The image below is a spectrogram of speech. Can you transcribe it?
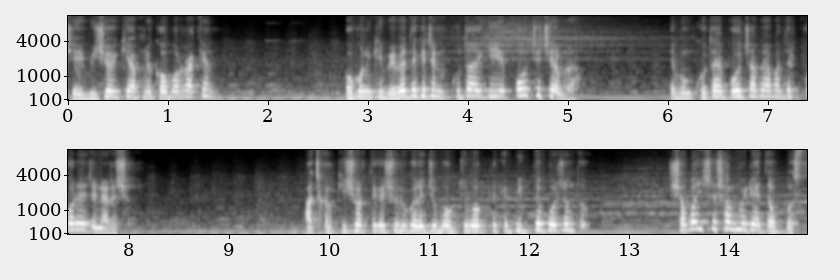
সেই বিষয়ে কি আপনি খবর রাখেন? কখন কি ভেবে দেখেছেন কোথায় গিয়ে পৌঁছেছি আমরা? এবং কোথায় পৌঁছাবে আমাদের পরের জেনারেশন আজকাল কিশোর থেকে শুরু করে যুবক যুবক থেকে বৃদ্ধ পর্যন্ত সবাই সোশ্যাল মিডিয়াতে অভ্যস্ত।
